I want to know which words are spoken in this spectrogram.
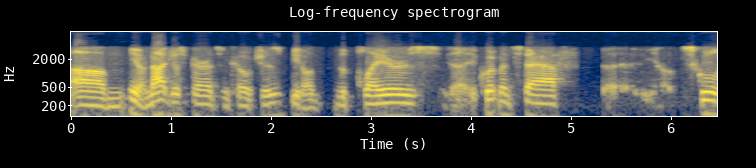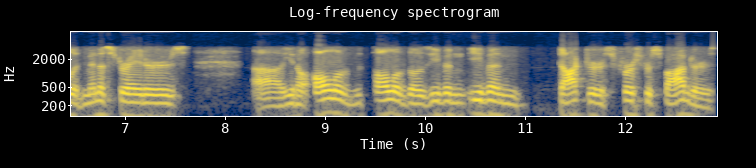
um, you know, not just parents and coaches, you know, the players, uh, equipment staff, uh, you know, school administrators, uh, you know, all of all of those, even even doctors, first responders,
